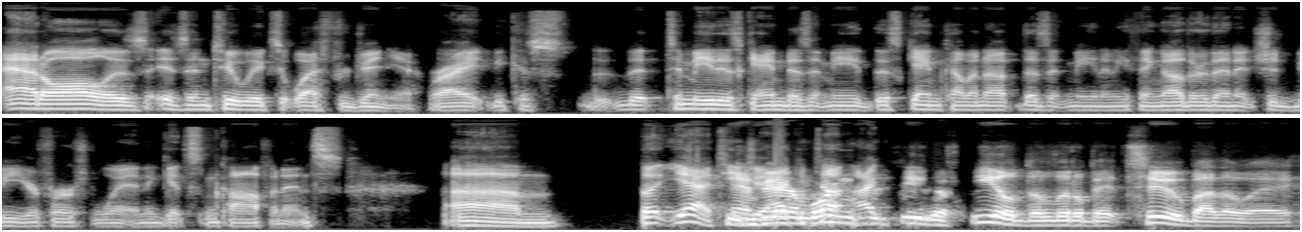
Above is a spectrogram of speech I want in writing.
at all is is in two weeks at West Virginia, right? Because the, to me, this game doesn't mean this game coming up doesn't mean anything other than it should be your first win and get some confidence. Um, but yeah, TJ, and Behren Morton can see the field a little bit too. By the way,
